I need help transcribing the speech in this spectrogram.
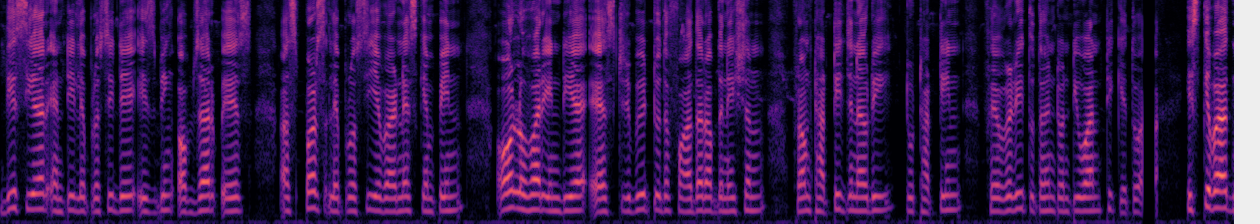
this year Anti-Leprosy Day is being observed as a Spurs Leprosy Awareness Campaign all over India as tribute to the father of the nation from 30 January to 13 February 2021. ठीक है तो इसके बाद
